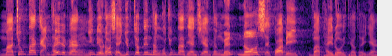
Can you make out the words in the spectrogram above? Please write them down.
mà chúng ta cảm thấy được rằng những điều đó sẽ giúp cho tinh thần của chúng ta thì anh chị em thân mến, nó sẽ qua đi và thay đổi theo thời gian.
